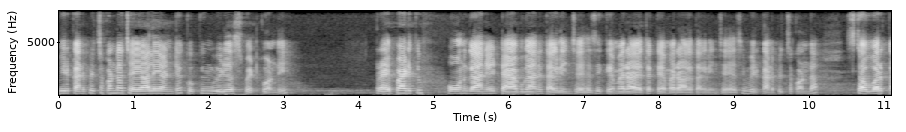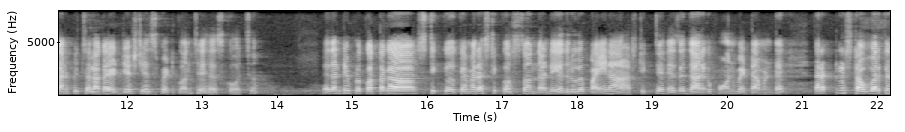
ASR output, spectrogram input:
మీరు కనిపించకుండా చేయాలి అంటే కుకింగ్ వీడియోస్ పెట్టుకోండి. ట్రైప్యాడ్కి ఫోన్ కానీ ట్యాబ్ కానీ తగిలించేసేసి కెమెరా అయితే కెమెరా తగిలించేసేసి మీరు కనిపించకుండా స్టవ్ వర్క్ కనిపించేలాగా అడ్జస్ట్ చేసి పెట్టుకొని చేసేసుకోవచ్చు. లేదంటే ఇప్పుడు కొత్తగా స్టిక్ కెమెరా స్టిక్ వస్తుందండి ఎదురుగా పైన స్టిక్ చేసేసి దానికి ఫోన్ పెట్టామంటే కరెక్ట్గా స్టవ్ వర్కే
